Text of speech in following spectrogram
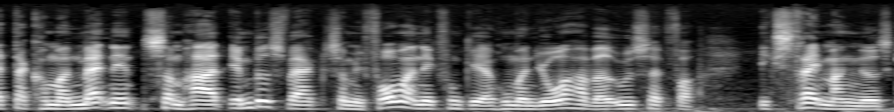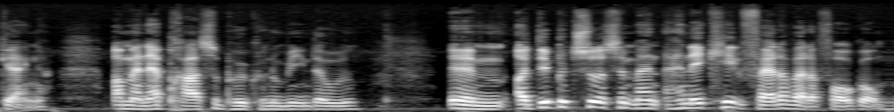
at der kommer en mand ind, som har et embedsværk, som i forvejen ikke fungerer. Humaniora har været udsat for ekstremt mange nedskæringer, og man er presset på økonomien derude. Øhm, og det betyder simpelthen, at han ikke helt fatter, hvad der foregår.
